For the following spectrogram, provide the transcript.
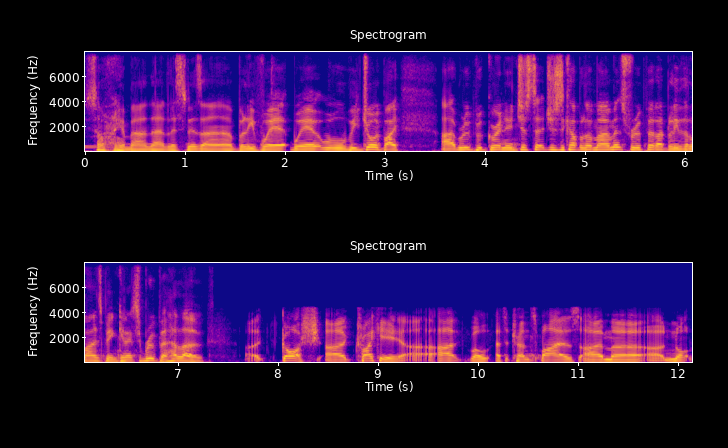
Sorry about that, listeners. I believe we're, we're we'll be joined by uh, Rupert Grint in just a, just a couple of moments. Rupert, I believe the line's being connected. Rupert, hello. Uh, gosh, uh, crikey. Uh, uh, well, as it transpires, I'm uh, uh, not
